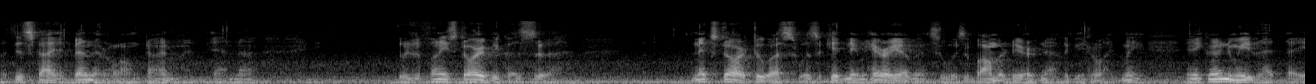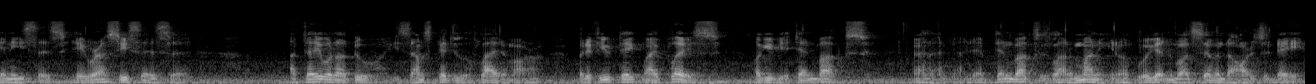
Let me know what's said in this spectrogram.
but this guy had been there a long time, and uh, it was a funny story because uh, next door to us was a kid named Harry Evans who was a bombardier navigator like me. And he came to me that day and he says, Hey, Russ, he says, uh, I'll tell you what I'll do. He says, I'm scheduled to fly tomorrow, but if you take my place, I'll give you 10 bucks. And 10 bucks is a lot of money, you know. We're getting about $7 a day,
